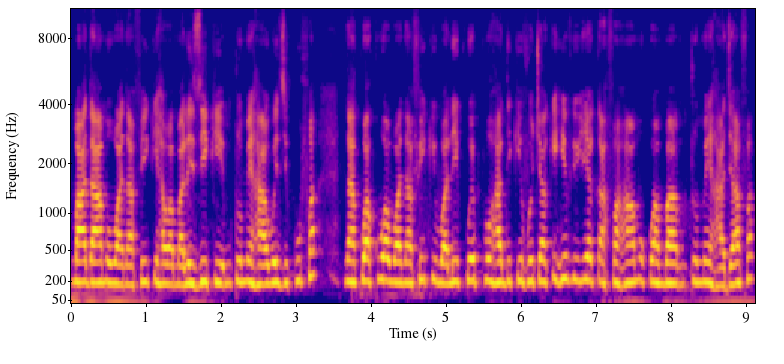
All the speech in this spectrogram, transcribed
maadamu wanafiki hawamaliziki mtume hawezi kufa na kwa kuwa wanafiki walikwepo hadi kifo chake hivyo ye kafahamu kwamba mtume hajafa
